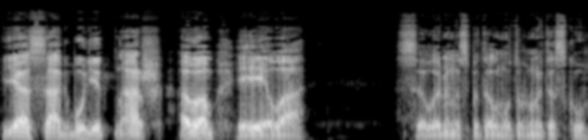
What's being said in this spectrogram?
Ясак будет наш, а вам Ева». Соломин испытал муторную тоску.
